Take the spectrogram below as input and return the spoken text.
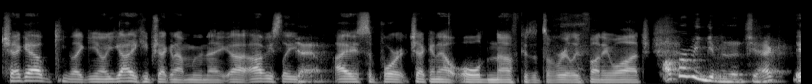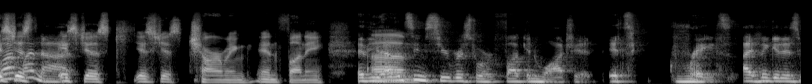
check out like you know you got to keep checking out moon knight uh, obviously yeah. i support checking out old enough because it's a really funny watch I'll probably give it a check. it's Why- just why not? it's just it's just charming and funny if you um, haven't seen Superstore, fucking watch it. It's great. I think it is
